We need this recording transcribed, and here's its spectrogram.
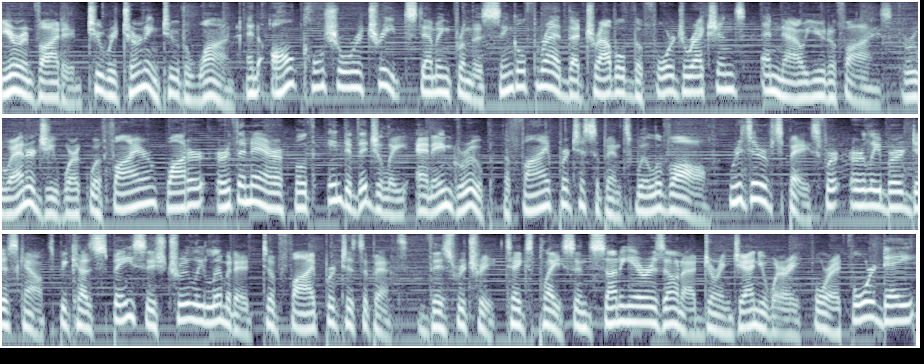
You're invited to Returning to the One, an all cultural retreat stemming from the single thread that traveled the four directions and now unifies. Through energy work with fire, water, earth, and air, both individually and in group, the five participants will evolve. Reserve space for early bird discounts because space is truly limited to five participants. This retreat takes place in sunny Arizona during January for a four day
